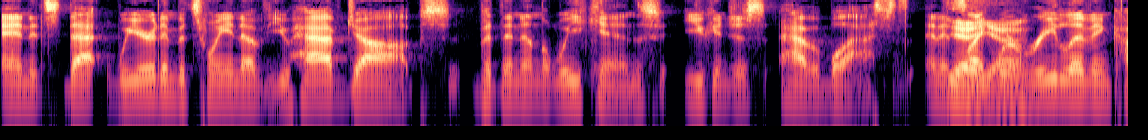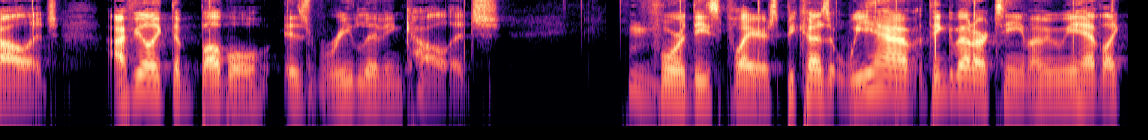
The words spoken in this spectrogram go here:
and it's that weird in between of you have jobs, but then on the weekends you can just have a blast, and it's Yeah, like yeah. we're reliving college. I feel like the bubble is reliving college Hmm. for these players because we have. Think about our team. I mean, we have like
